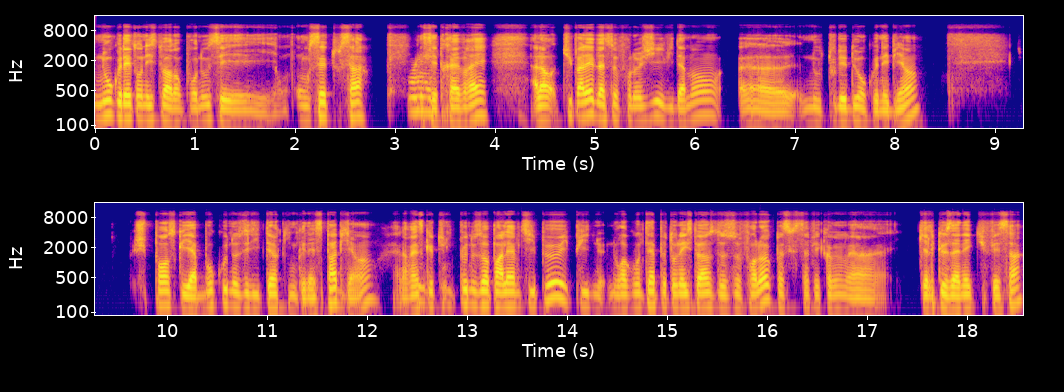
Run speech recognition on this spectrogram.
nous, on connaît ton histoire. Donc, pour nous, c'est, on, sait tout ça. Et c'est très vrai. Alors, tu parlais de la sophrologie, évidemment. Euh, nous, tous les deux, on connaît bien. Je pense qu'il y a beaucoup de nos éditeurs qui ne connaissent pas bien. Alors, est-ce que tu peux nous en parler un petit peu et puis nous raconter un peu ton expérience de sophrologue? Parce que ça fait quand même quelques années que tu fais ça.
